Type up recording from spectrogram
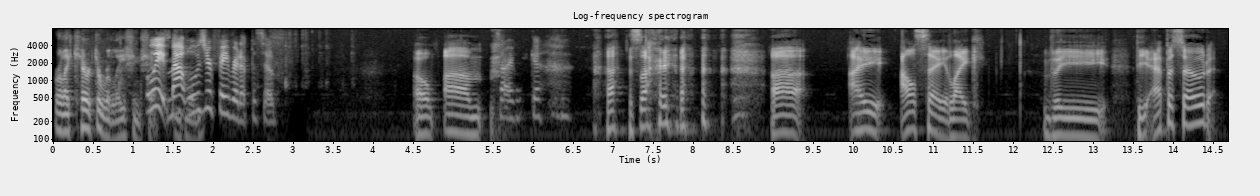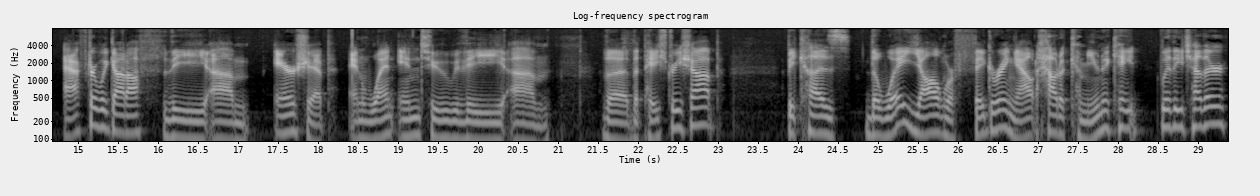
or like character relationships? Oh, wait, Matt, what was your favorite episode? Oh, um, Sorry, Mika. sorry. uh, I I'll say like the the episode after we got off the um, airship and went into the um, the the pastry shop because the way y'all were figuring out how to communicate with each other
